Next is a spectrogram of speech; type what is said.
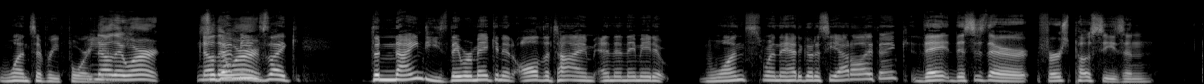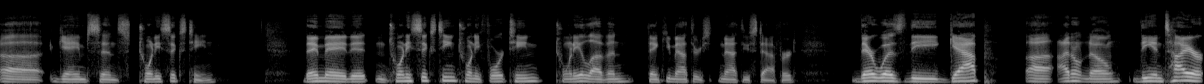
once every four years. No, they weren't. No, so they that weren't. means like the 90s, they were making it all the time, and then they made it once when they had to go to Seattle. I think. they this is their first postseason uh, game since 2016. They made it in 2016, 2014, 2011. Thank you, Matthew, Matthew Stafford. There was the gap. Uh, I don't know. The entire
